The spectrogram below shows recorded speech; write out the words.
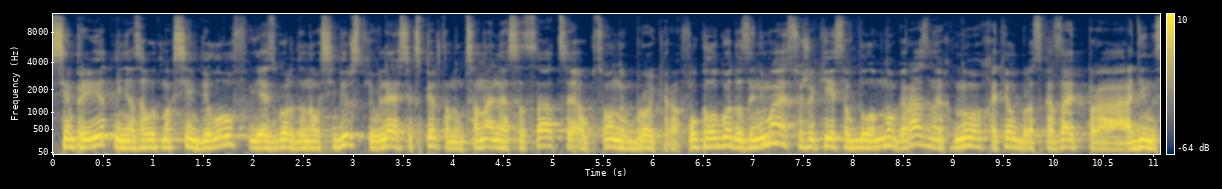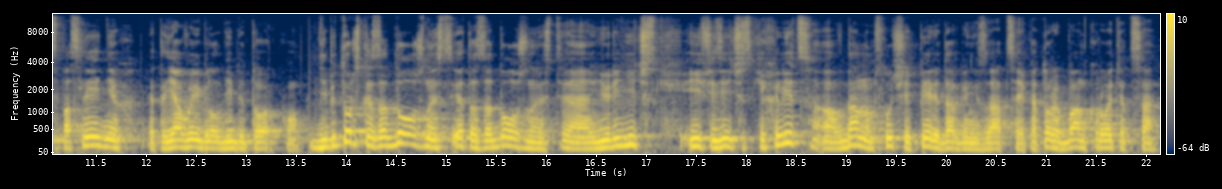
Всем привет, меня зовут Максим Белов, я из города Новосибирск, являюсь экспертом Национальной ассоциации аукционных брокеров. Около года занимаюсь, уже кейсов было много разных, но хотел бы рассказать про один из последних, это я выиграл дебиторку. Дебиторская задолженность – это задолженность э, юридических и физических лиц, э, в данном случае перед организацией, которой банк ротится.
